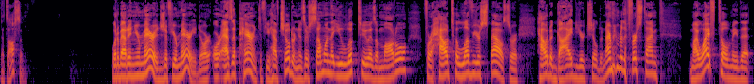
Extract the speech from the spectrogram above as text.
That's awesome. What about in your marriage if you're married, or, or as a parent if you have children? Is there someone that you look to as a model for how to love your spouse or how to guide your children. I remember the first time my wife told me that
